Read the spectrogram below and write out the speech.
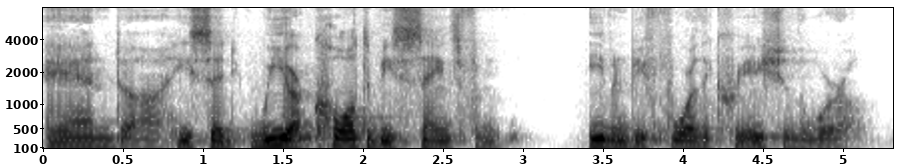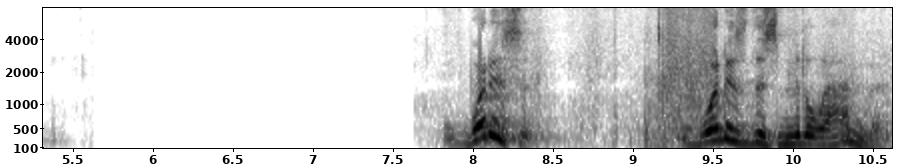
And uh, he said, We are called to be saints from even before the creation of the world. What is, what is this middle advent?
